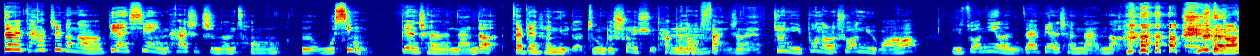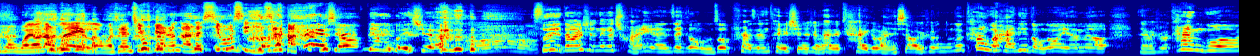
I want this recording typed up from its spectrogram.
但是它这个呢，变性它是只能从是无性变成男的，再变成女的这么个顺序，它不能嗯反着来。就你不能说女王你做腻了，你再变成男的，女王说：“我有点累了，我先去变成男的休息一下。不行，变不回去。哦，所以当时那个船员在跟我们做 presentation 的时候，他就开个玩笑说：“你们都看过《海底总动员》没有？”大家说看过。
